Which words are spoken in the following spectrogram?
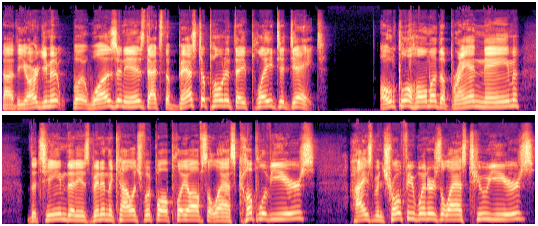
Uh, the argument was and is that's the best opponent they've played to date. Oklahoma, the brand name, the team that has been in the college football playoffs the last couple of years. Heisman Trophy winners the last two years.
